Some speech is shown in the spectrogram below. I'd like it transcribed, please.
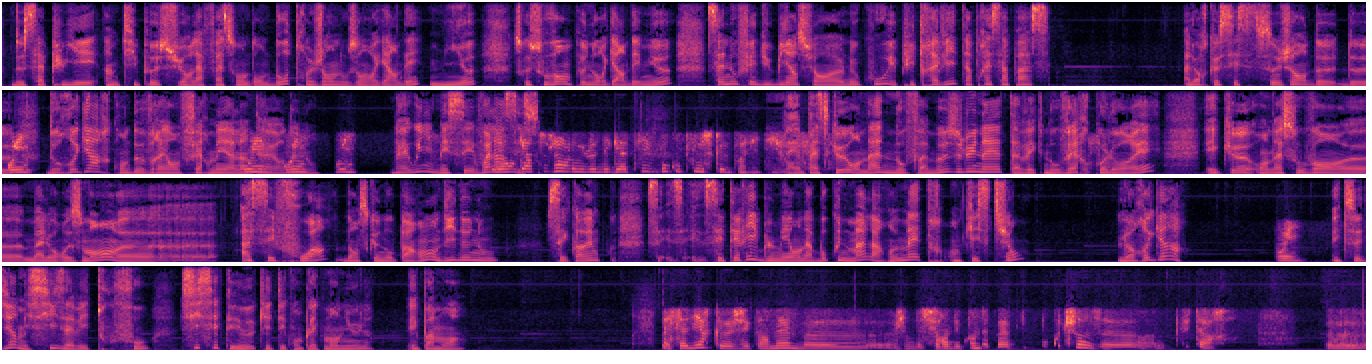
de s'appuyer un petit peu sur la façon dont d'autres gens nous ont regardés mieux. Parce que souvent, on peut nous regarder mieux. Ça nous fait du bien sur euh, le coup. Et puis très vite, après, ça passe. Alors que c'est ce genre de, de, Oui, de regard qu'on devrait enfermer à oui, l'intérieur oui, de nous. oui. Ben oui, mais c'est voilà, on c'est regarde toujours le, le négatif beaucoup plus que le positif. en mais fait. parce que on a nos fameuses lunettes avec nos verres colorés et que on a souvent euh, malheureusement euh, assez foi dans ce que nos parents ont dit de nous. C'est quand même c'est terrible, mais on a beaucoup de mal à remettre en question leur regard Oui, et de se dire mais s'ils avaient tout faux, si c'était eux qui étaient complètement nuls et pas moi. Bah, C'est-à-dire que j'ai quand même, euh, je me suis rendu compte de quand même beaucoup de choses euh, plus tard. Euh,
